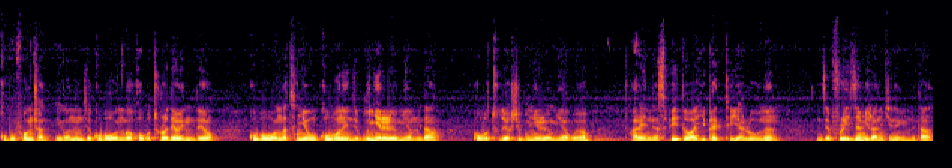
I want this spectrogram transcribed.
고보 펑션 이거는 이제 고보 1과 고보 2로 되어 있는데요. 고보 1 같은 경우 고보는 이제 무늬를 의미합니다. 고보 2도 역시 무늬를 의미하고요. 아래 있는 스피드와 이펙트 옐로우는 이제 프리즘이라는 기능입니다.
